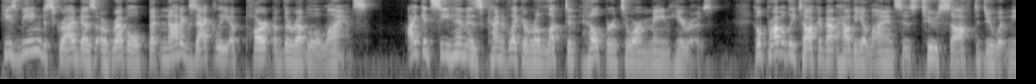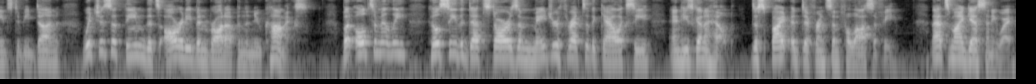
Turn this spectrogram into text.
He's being described as a rebel, but not exactly a part of the Rebel Alliance. I could see him as kind of like a reluctant helper to our main heroes. He'll probably talk about how the Alliance is too soft to do what needs to be done, which is a theme that's already been brought up in the new comics. But ultimately, he'll see the Death Star as a major threat to the galaxy, and he's gonna help, despite a difference in philosophy. That's my guess anyway.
